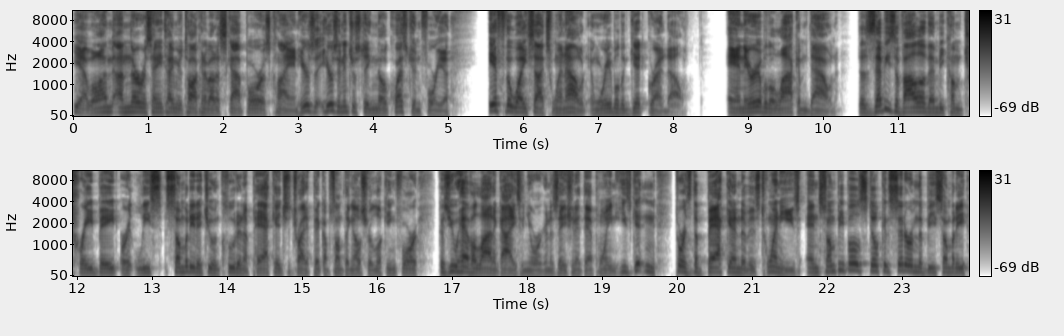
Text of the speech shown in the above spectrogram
Yeah, well, I'm I'm nervous anytime you're talking about a Scott Boras client. Here's a, here's an interesting though question for you: If the White Sox went out and were able to get Grandal, and they were able to lock him down, does Seby Zavala then become trade bait or at least somebody that you include in a package to try to pick up something else you're looking for? Because you have a lot of guys in your organization at that point. He's getting towards the back end of his 20s, and some people still consider him to be somebody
